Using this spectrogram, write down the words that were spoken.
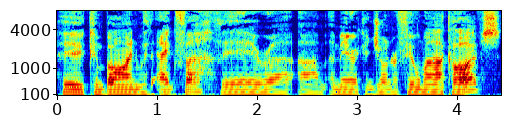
who combined with AGFA, their uh, um, American Genre Film Archives,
